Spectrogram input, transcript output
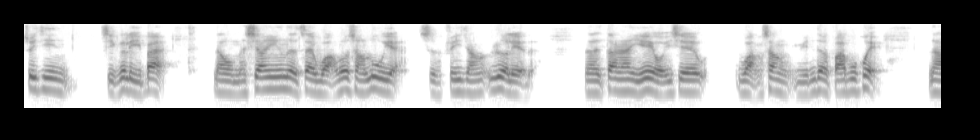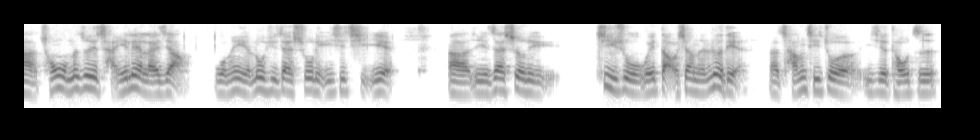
最近几个礼拜，那我们相应的在网络上路演是非常热烈的。那当然也有一些网上云的发布会。那从我们这些产业链来讲，我们也陆续在梳理一些企业，啊，也在设立技术为导向的热点，啊，长期做一些投资，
